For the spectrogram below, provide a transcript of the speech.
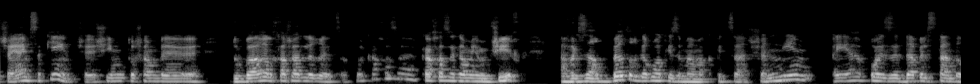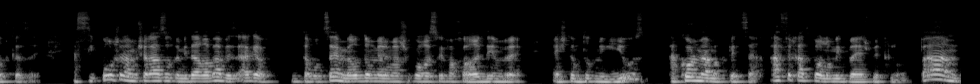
שהיה עם סכין, שהאשימו אותו שם, דובר על חשד לרצח, וככה זה, זה גם ימשיך, אבל זה הרבה יותר גרוע כי זה מהמקפיצה. שנים היה פה איזה דאבל סטנדרט כזה. הסיפור של הממשלה הזאת במידה רבה, וזה אגב, אם אתה רוצה, מאוד דומה למה שקורה סביב החרדים וההשתמטות מגיוס, הכל מהמקפצה. אף אחד כבר לא מתבייש בכלום. פעם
